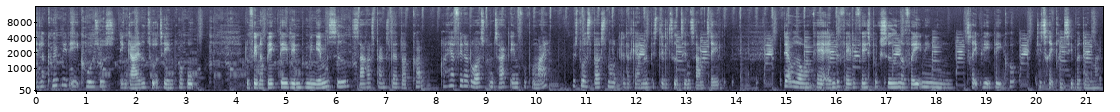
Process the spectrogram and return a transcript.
eller købe mit e-kursus, En guided tur til Indre Ro. Du finder begge dele inde på min hjemmeside, saraspangsberg.com, og her finder du også kontaktinfo på mig, hvis du har spørgsmål eller gerne vil bestille tid til en samtale. Derudover kan jeg anbefale Facebook-siden og foreningen 3PDK, de tre principper Danmark.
